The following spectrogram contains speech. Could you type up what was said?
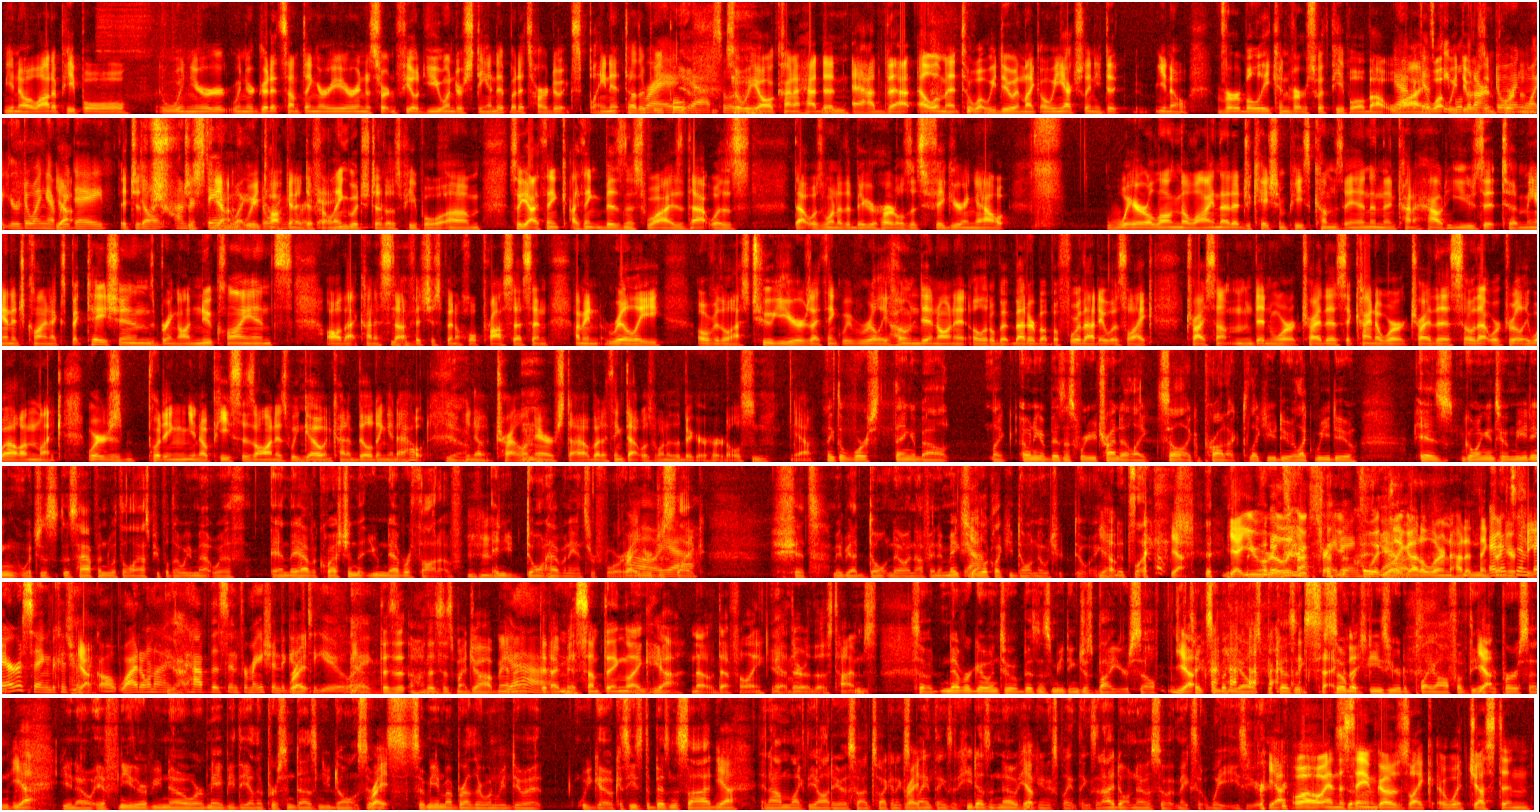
you know a lot of people when you're when you're good at something or you're in a certain field you understand it but it's hard to explain it to other Right, people yeah, so absolutely. we all kind of had to add that element to what we do and like oh we actually need to you know verbally converse with people about Yeah, why what we people do that is aren't important doing what you're doing every yeah. day it just, don't just understand yeah, what we talk in a different day. language to those people um, so yeah i think i think business wise that was that was one of the bigger hurdles is figuring out where along the line that education piece comes in and then kind of how to use it to manage client expectations bring on new clients all that kind of stuff mm-hmm. it's just been a whole process and i mean really over the last two years i think we've really honed in on it a little bit better but before that it was like try something didn't work try this it kind of worked try this oh that worked really well and like we're just putting you know pieces on as we go mm-hmm. and kind of building it out Yeah. you know trial and error style but i think that was one of the bigger hurdles. Mm. Yeah. I think the worst thing about like owning a business where you're trying to like sell like a product like you do or like we do is going into a meeting, which is this happened with the last people that we met with, and they have a question that you never thought of mm-hmm. and you don't have an answer for. Right. And you're Oh, just yeah. like, shit, maybe I don't know enough. And it makes Yeah. you look like you don't know what you're doing. Yep. And it's like, Yeah, yeah. You really, you, you frustrating. quickly Yeah. got to learn how to think mm-hmm. and on it's your feet. embarrassing because you're Yeah. like, oh, why don't I Yeah. have this information to give Right. to you? Like, This is oh, this is my job, man. I- Yeah. did I miss something? Mm-hmm. Like, yeah, no, definitely. Yeah, Yeah. there are those times. So never go into a business meeting just by yourself. Yeah. Take somebody else because it's so much easier to play off of the Yeah. other person. Yeah. You know, if neither of you know or maybe the other person does and you don't. So Right. it's, so me and my brother when we do it, we go because he's the business side. Yeah. And I'm like the audio side, so I can explain Right. things that he doesn't know. He Yep. can explain things that I don't know, so it makes it way easier. Yeah. Well, and the So- same goes like uh, with Justin.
